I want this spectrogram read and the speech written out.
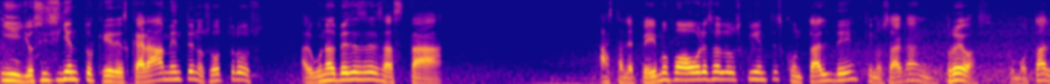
Y yo sí siento que descaradamente nosotros algunas veces hasta hasta le pedimos favores a los clientes con tal de que nos hagan pruebas como tal.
